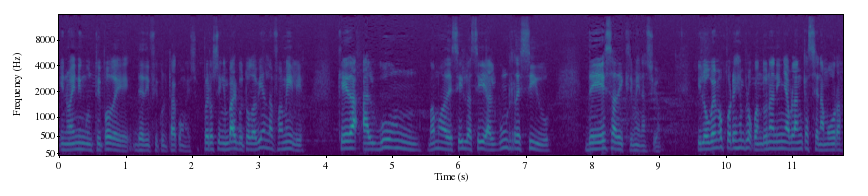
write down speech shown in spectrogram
y no hay ningún tipo de, dificultad con eso. Pero sin embargo, todavía en la familia queda algún, vamos a decirlo así, algún residuo de esa discriminación. Y lo vemos, por ejemplo, cuando una niña blanca se enamora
